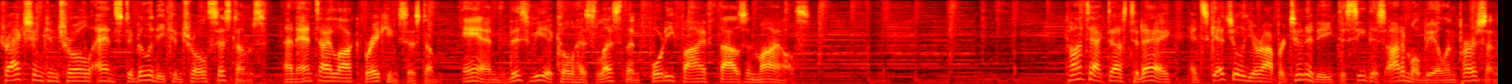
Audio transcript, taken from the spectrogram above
traction control and stability control systems, an anti-lock braking system, and this vehicle has less than 45,000 miles. Contact us today and schedule your opportunity to see this automobile in person.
